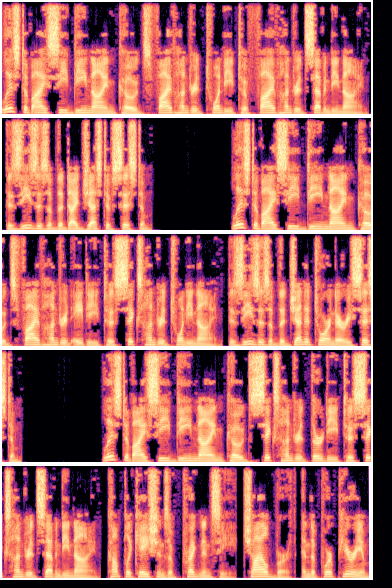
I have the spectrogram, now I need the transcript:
List of ICD-9 codes 520 to 579 diseases of the digestive system. List of ICD-9 codes 580 to 629 diseases of the genitourinary system List of ICD-9 codes 630 to 679 complications of pregnancy, childbirth, and the puerperium.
